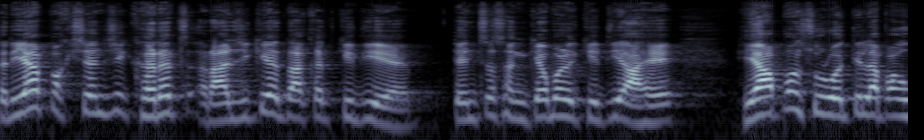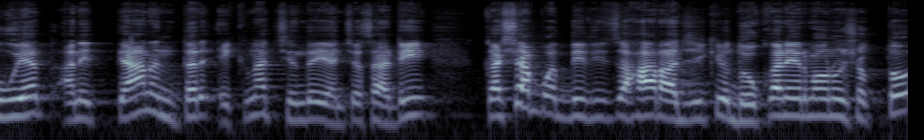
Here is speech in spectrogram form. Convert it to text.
तर या पक्षांची खरंच राजकीय ताकद किती आहे त्यांचं संख्याबळ किती आहे हे आपण सुरुवातीला पाहूयात. आणि त्यानंतर एकनाथ शिंदे यांच्यासाठी कशा पद्धतीचा हा राजकीय धोका निर्माण होऊ शकतो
